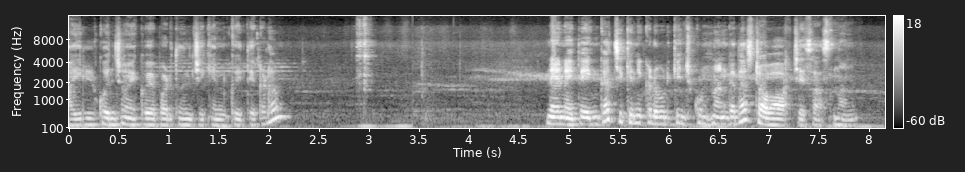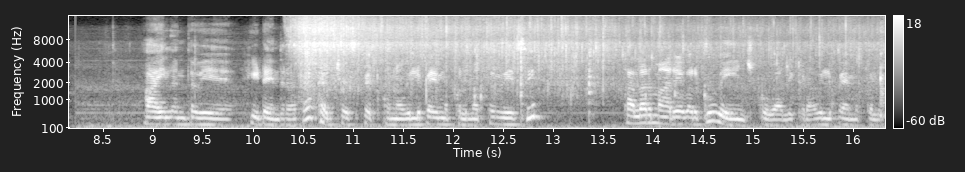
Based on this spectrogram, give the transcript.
ఆయిల్ కొంచెం ఎక్కువే పడుతుంది చికెన్కి అయితే ఇక్కడ. నేనైతే ఇంకా చికెన్ ఇక్కడ ఉడికించుకుంటున్నాను కదా స్టవ్ ఆఫ్ చేసేస్తున్నాను. ఆయిల్ అంతా వే హీట్ అయిన తర్వాత కట్ చేసి పెట్టుకున్న ఉల్లిపాయ ముక్కలు మొత్తం వేసి కలర్ మారే వరకు వేయించుకోవాలి ఇక్కడ ఉల్లిపాయ ముక్కలు.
